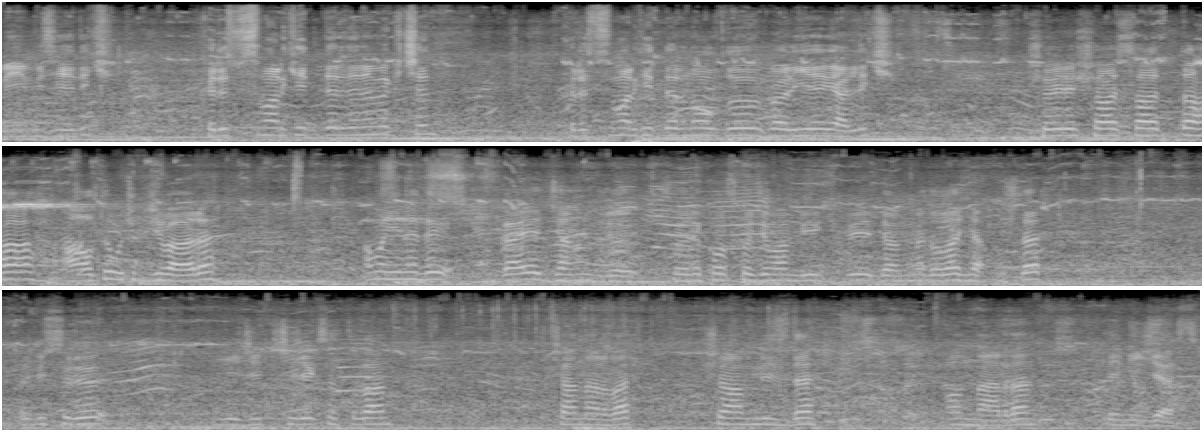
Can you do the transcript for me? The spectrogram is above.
Yemeğimizi yedik. Christmas marketleri denemek için Christmas marketlerin olduğu bölgeye geldik. Şöyle şu an saat daha 6.30 civarı. Ama yine de gayet canlı duruyor. Şöyle koskocaman büyük bir dönme dolaş yapmışlar. Ve bir sürü yiyecek içecek satılan dükkanlar var. Şu an biz de onlardan deneyeceğiz.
